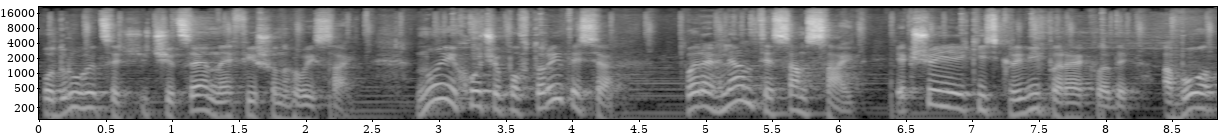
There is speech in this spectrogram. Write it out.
по-друге, це чи це не фішинговий сайт. Ну і хочу повторитися, перегляньте сам сайт. Якщо є якісь криві переклади, або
